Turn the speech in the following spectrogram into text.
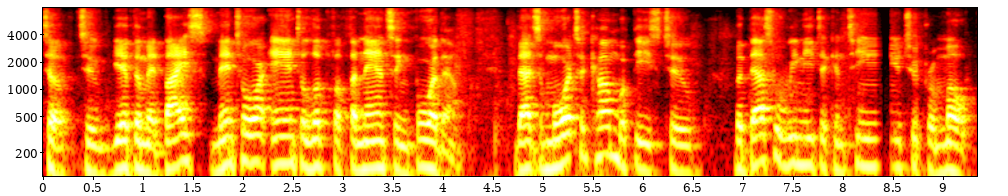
to, to give them advice, mentor, and to look for financing for them. That's more to come with these two, but that's what we need to continue to promote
